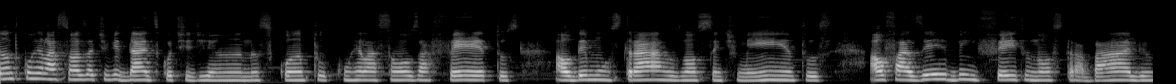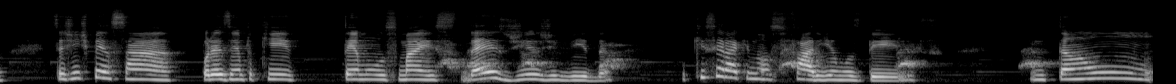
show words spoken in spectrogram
tanto com relação às atividades cotidianas, quanto com relação aos afetos, ao demonstrar os nossos sentimentos, ao fazer bem feito o nosso trabalho. Se a gente pensar, por exemplo, que temos mais 10 dias de vida, o que será que nós faríamos deles? Então,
